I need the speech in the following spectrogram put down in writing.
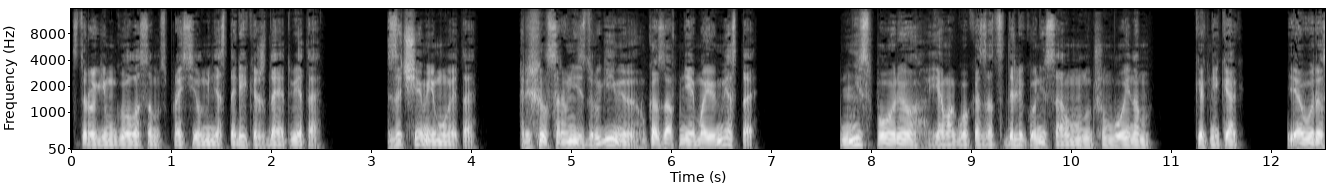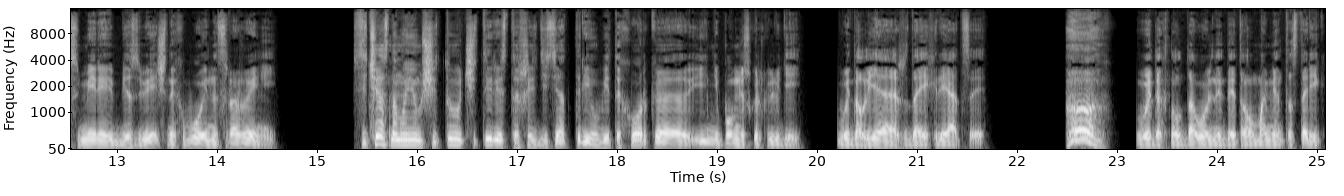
Строгим голосом спросил меня старик, ожидая ответа. «Зачем ему это? Решил сравнить с другими, указав мне мое место?» «Не спорю, я могу оказаться далеко не самым лучшим воином. Как-никак, я вырос в мире без вечных войн и сражений. Сейчас на моем счету 463 убитых орка и не помню сколько людей. Выдал я, ожидая их реакции. «О, — выдохнул довольный до этого момента старик.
